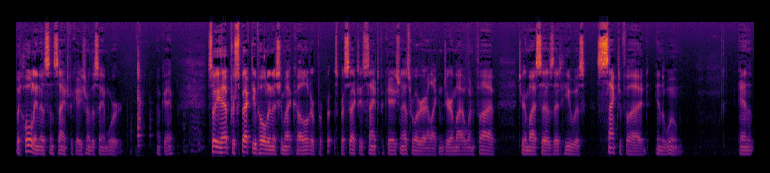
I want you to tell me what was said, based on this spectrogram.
But holiness and sanctification are the same word. Okay? So you have prospective holiness, you might call it, or prospective sanctification. That's where, we're like in Jeremiah 1 5, Jeremiah says that he was sanctified in the womb. And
